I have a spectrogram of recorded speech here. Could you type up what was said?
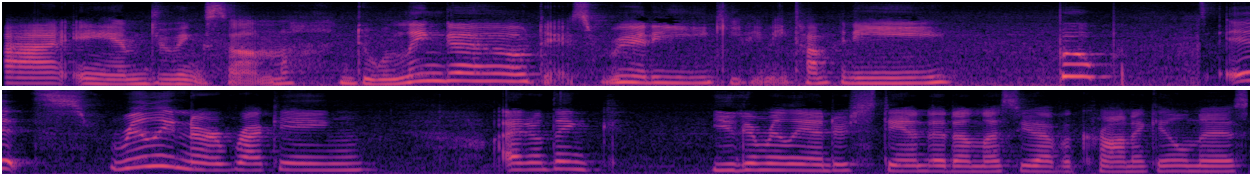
I am doing some Duolingo. There's Rudy keeping me company. Boop. It's really nerve-wracking. I don't think you can really understand it unless you have a chronic illness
